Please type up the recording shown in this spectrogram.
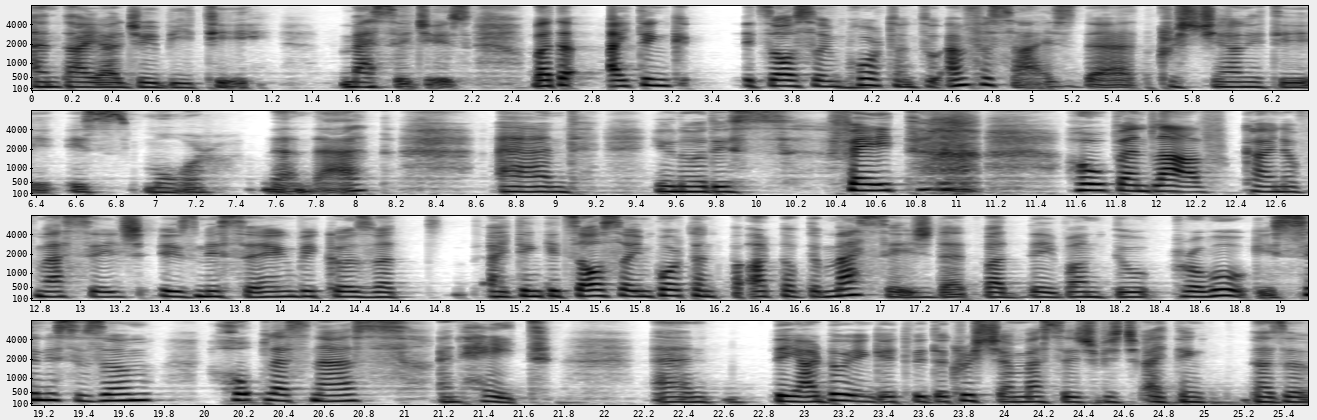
anti LGBT messages. But I think it's also important to emphasize that Christianity is more than that. And, you know, this faith, hope and love kind of message is missing because what I think it's also important part of the message that what they want to provoke is cynicism, hopelessness, and hate. And they are doing it with the Christian message, which I think does a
